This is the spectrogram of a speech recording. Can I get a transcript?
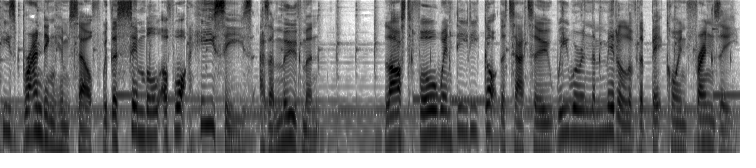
he's branding himself with the symbol of what he sees as a movement. Last fall, when Didi got the tattoo, we were in the middle of the Bitcoin frenzy.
